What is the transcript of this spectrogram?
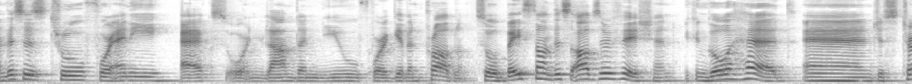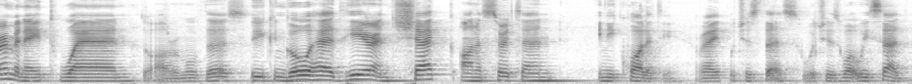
and this is true for any x or lambda nu for a given problem. So based on this observation, you can go ahead and just terminate when, so I'll remove this. You can go ahead here and check on a certain inequality, right? Which is this, which is what we said.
